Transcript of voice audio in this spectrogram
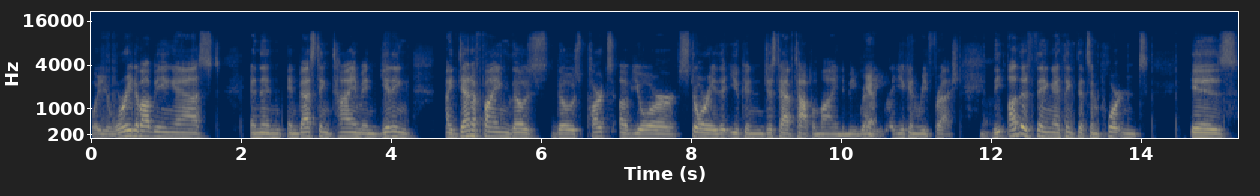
what you're worried about being asked, and then investing time in getting identifying those those parts of your story that you can just have top of mind and be ready yeah. you can refresh yeah. the other thing i think that's important is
